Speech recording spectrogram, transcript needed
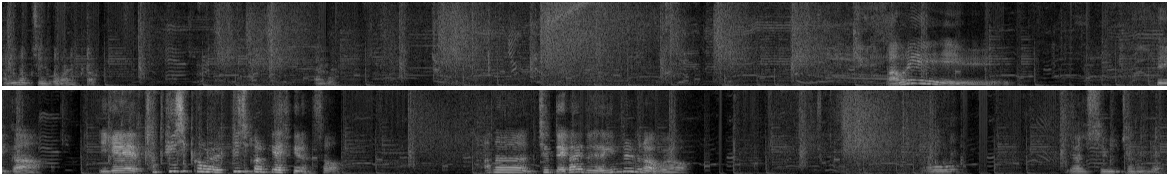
안 일어나면 지는 거라니까? 아이고. 마무리! 그니까, 이게 참 physical, physical 게임이라서, 나는 지금 내가 해도 되게 힘들더라고요. 오, 야, 지금 미쳤는데?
